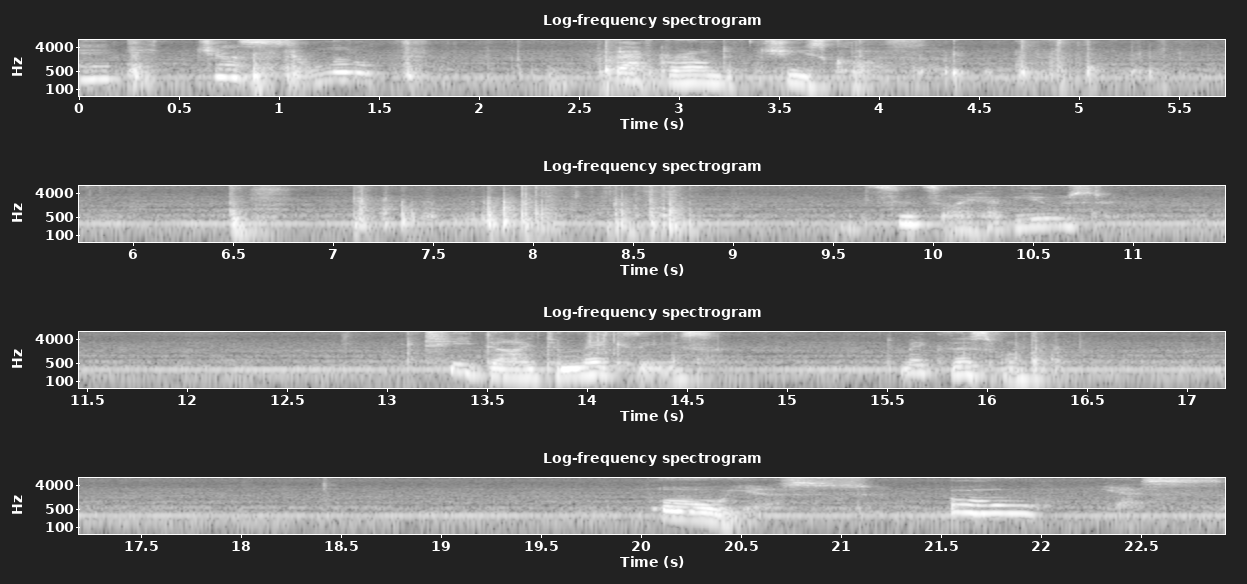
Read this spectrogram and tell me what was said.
Maybe just a little background of cheesecloth. Since I have used tea dye to make these, to make this one, Oh, yes. Oh, yes.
